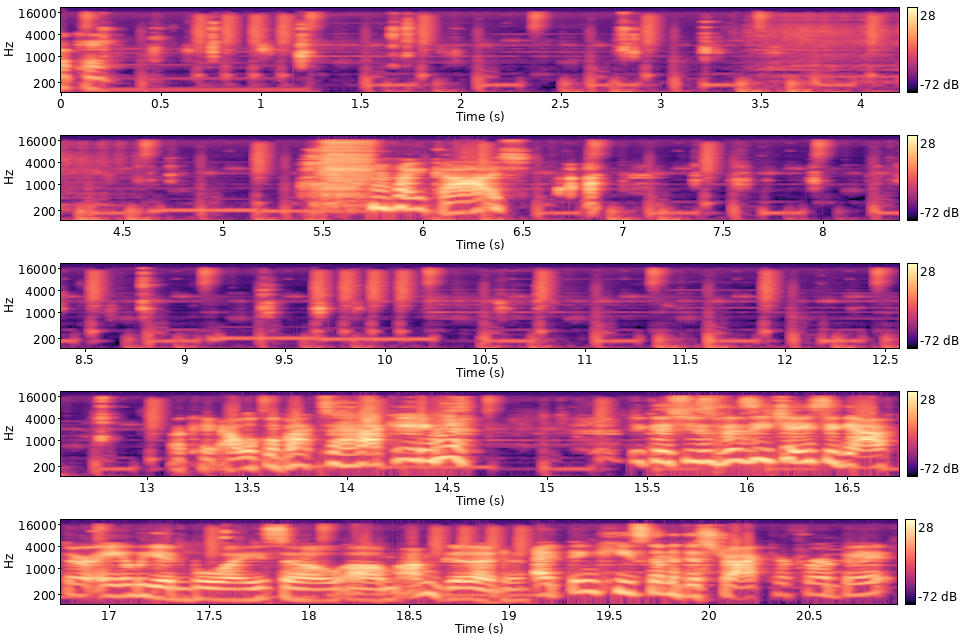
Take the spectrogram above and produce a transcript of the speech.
Okay. Oh my gosh. okay, I will go back to hacking. because she's busy chasing after Alien Boy, so um, I'm good. I think he's gonna distract her for a bit.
